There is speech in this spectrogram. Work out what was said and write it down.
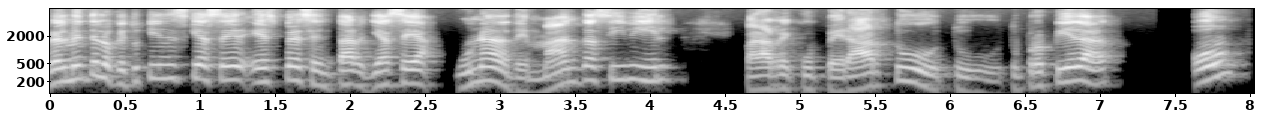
Realmente lo que tú tienes que hacer es presentar ya sea una demanda civil para recuperar tu, tu, tu propiedad o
